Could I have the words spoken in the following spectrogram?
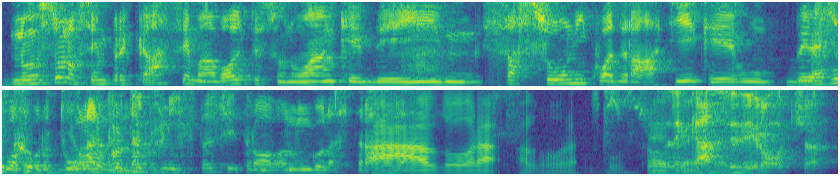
non sono sempre casse, ma a volte sono anche dei mm, sassoni quadrati che per Beh, sua fortuna il protagonista si trova lungo la strada. allora, allora, scusa. Sono Eh delle beh, casse eh di beh. roccia.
